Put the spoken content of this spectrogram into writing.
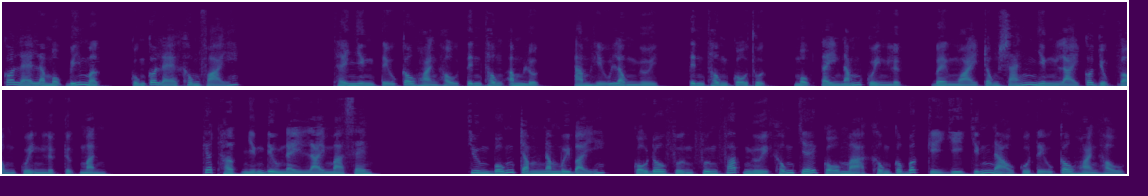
Có lẽ là một bí mật, cũng có lẽ không phải. Thế nhưng tiểu câu hoàng hậu tinh thông âm luật, am hiểu lòng người, tinh thông cổ thuật, một tay nắm quyền lực, bề ngoài trong sáng nhưng lại có dục vọng quyền lực cực mạnh. Kết hợp những điều này lại mà xem. Chương 457, cổ đô phường phương pháp người khống chế cổ mà không có bất kỳ di chứng nào của tiểu câu hoàng hậu,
